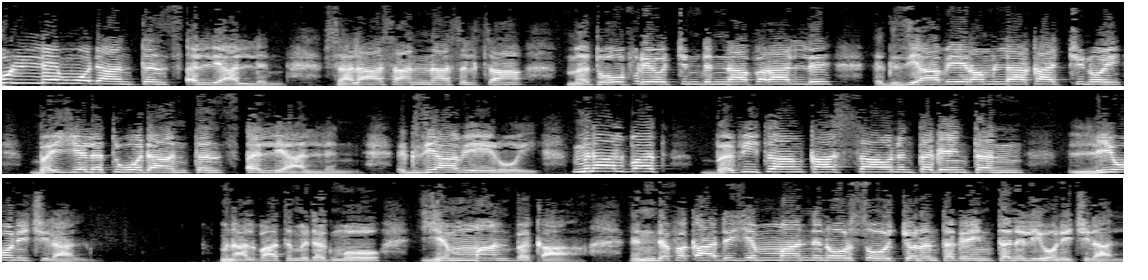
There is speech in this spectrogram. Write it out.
ሁሌም ወደ አንተ እንጸልያለን። ሰላሳና ስልሳ መቶ ፍሬዎች እንድናፈራልህ እግዚአብሔር አምላካችን ሆይ በየዕለቱ ወደ አንተ እንጸልያለን። እግዚአብሔር ሆይ ምናልባት በፊት አንካሳ ሆነን ተገኝተን ሊሆን ይችላል ምናልባትም ደግሞ የማንበቃ እንደ ፈቃድ የማንኖር ሰዎች ሆነን ተገኝተን ሊሆን ይችላል።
